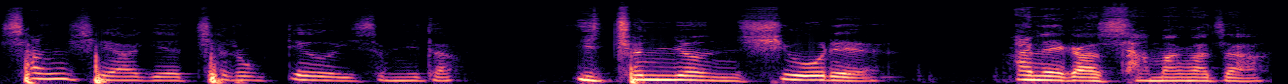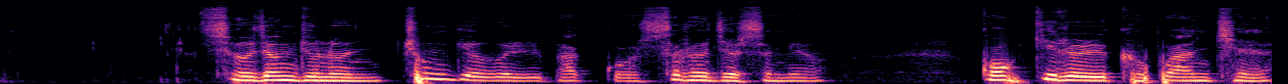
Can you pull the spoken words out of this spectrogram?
상세하게 체록되어 있습니다. 2000년 10월에 아내가 사망하자 서정주는 충격을 받고 쓰러졌으며 곡기를 거부한 채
